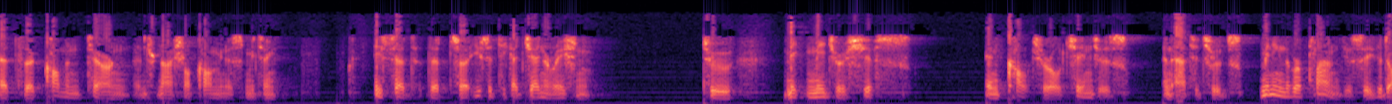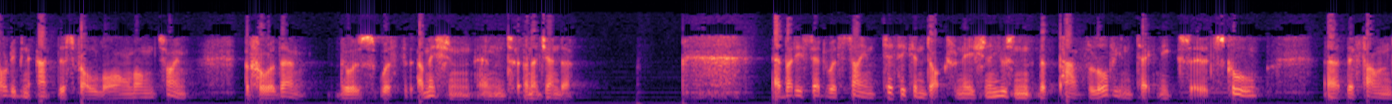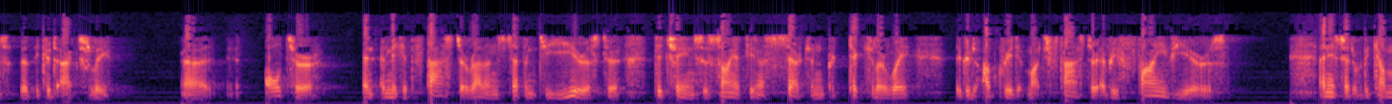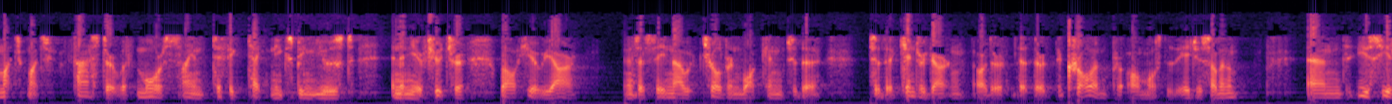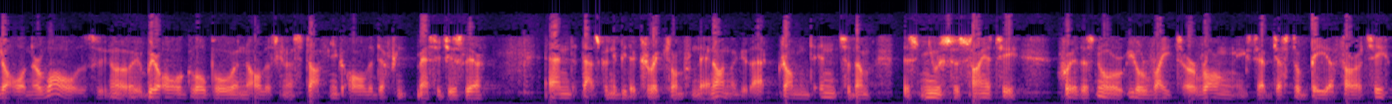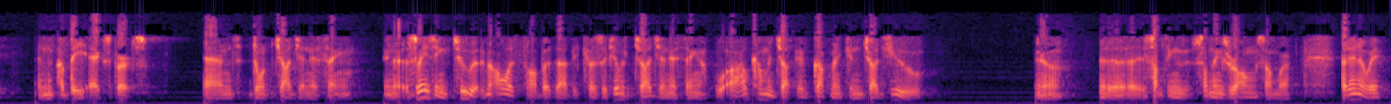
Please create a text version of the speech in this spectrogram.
at the Comintern International Communist meeting. He said that uh, it used to take a generation to make major shifts in cultural changes and attitudes, meaning they were planned, you see. They'd already been at this for a long, long time before then, those with a mission and an agenda. Uh, but he said with scientific indoctrination and using the Pavlovian techniques at school, uh, they found that they could actually uh, alter and, and, make it faster rather than 70 years to, to change society in a certain particular way. They could upgrade it much faster every five years. And he said it would become much, much faster with more scientific techniques being used in the near future. Well, here we are. And as I say, now children walk into the to the kindergarten, or they're, they're, they're crawling almost at the age of some of them, and you see it all on their walls. You know, we're all global and all this kind of stuff, and you get all the different messages there and that's going to be the curriculum from then on. We'll get that drummed into them, this new society where there's no real right or wrong except just obey authority and obey experts and don't judge anything. You know, it's amazing too. I, always thought about that because if you don't judge anything, how come a government can judge you? You know, uh, something something's wrong somewhere. But anyway,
